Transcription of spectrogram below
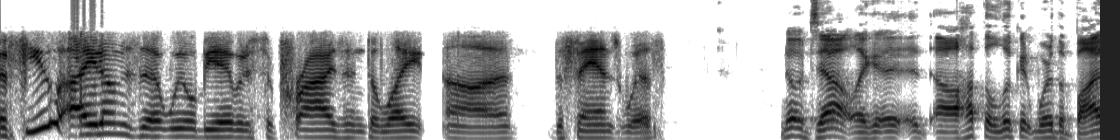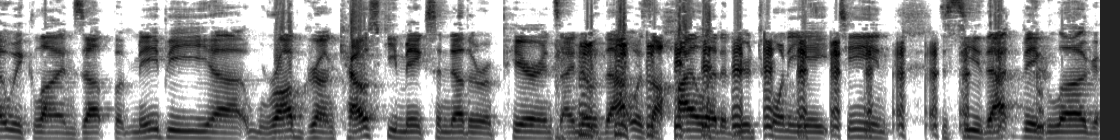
a few items that we'll be able to surprise and delight uh, the fans with. No doubt. Like uh, I'll have to look at where the bye week lines up, but maybe uh, Rob Gronkowski makes another appearance. I know that was a highlight of your 2018 to see that big lug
